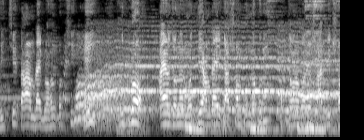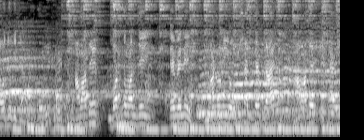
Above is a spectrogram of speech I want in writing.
দিচ্ছে তা আমরা গ্রহণ করছি। এই ক্ষুদ্র আয়োজনের মধ্যে আমরা এই কাজ সম্পূর্ণ করি। জনগণের সার্বিক সহযোগিতা। আমাদের বর্তমান যেই এমএলএ মাননীয় অভিষেক দেব রায় আমাদের এখানে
